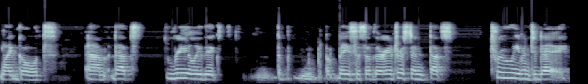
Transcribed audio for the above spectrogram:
like goats. Um, that's really the, the basis of their interest, and that's true even today.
